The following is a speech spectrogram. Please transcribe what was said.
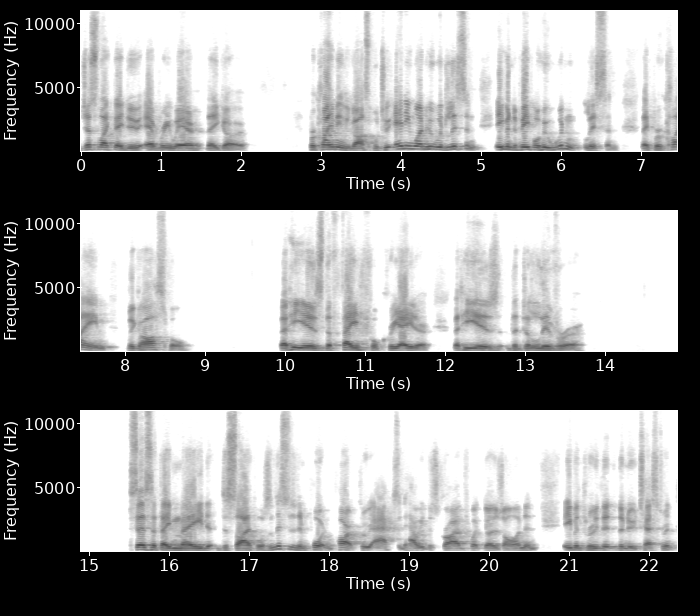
just like they do everywhere they go, proclaiming the gospel to anyone who would listen, even to people who wouldn't listen. They proclaim the gospel that he is the faithful creator, that he is the deliverer, says that they made disciples. And this is an important part through Acts and how he describes what goes on, and even through the, the New Testament.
